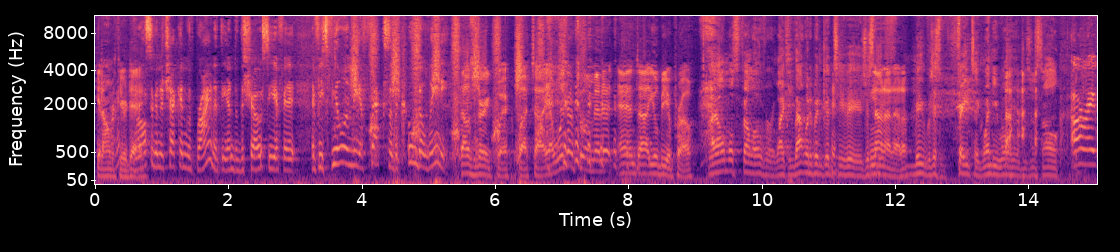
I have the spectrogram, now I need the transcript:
get on with your day. We're also going to check in with Brian at the end of the show, see if it if he's feeling the effects of the Kundalini. That was very quick, but uh, yeah, work up to a minute and uh, you'll be a pro. I almost fell over. Like that would have been good TV. It's just No, me, no, no, no. Me was just fainting. Wendy Williams just all. All right,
